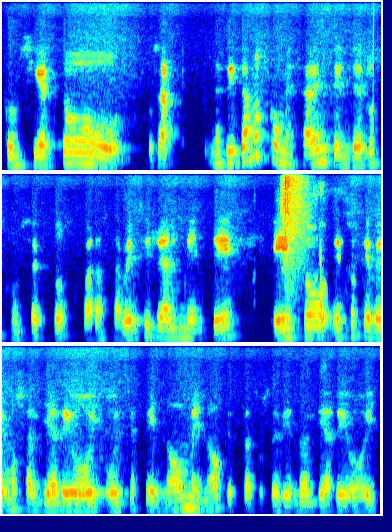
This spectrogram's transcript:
con cierto, o sea, necesitamos comenzar a entender los conceptos para saber si realmente eso, eso que vemos al día de hoy o ese fenómeno que está sucediendo al día de hoy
